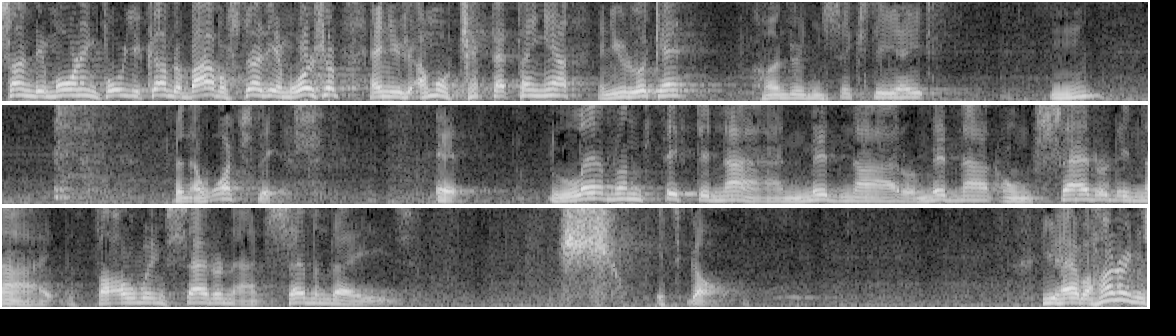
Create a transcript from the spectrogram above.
Sunday morning before you come to Bible study and worship, and you, I'm going to check that thing out, and you look at 168. Hmm? But now watch this. At 11:59 midnight or midnight on Saturday night, the following Saturday night, seven days, it's gone. You have a hundred.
